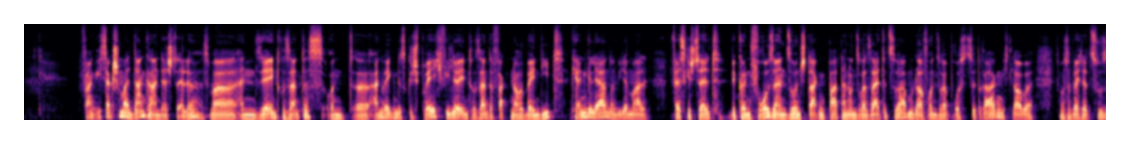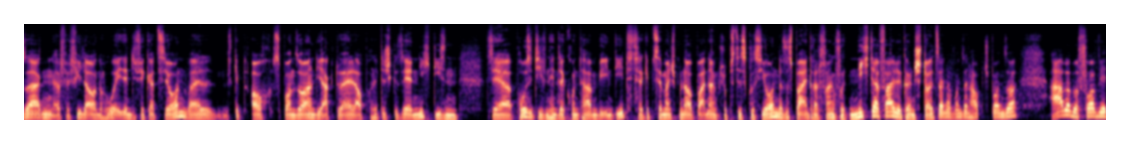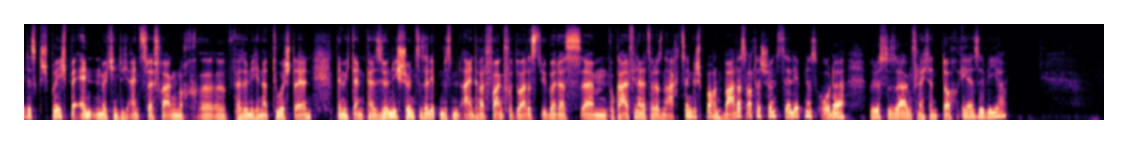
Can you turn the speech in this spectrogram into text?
Frank, ich sag schon mal Danke an der Stelle. Es war ein sehr interessantes und äh, anregendes Gespräch. Viele interessante Fakten auch über Indeed kennengelernt und wieder mal festgestellt, wir können froh sein, so einen starken Partner an unserer Seite zu haben oder auf unserer Brust zu tragen. Ich glaube, das muss man vielleicht dazu sagen, äh, für viele auch eine hohe Identifikation, weil es gibt auch Sponsoren, die aktuell auch politisch gesehen nicht diesen sehr positiven Hintergrund haben wie Indeed. Da gibt es ja manchmal auch bei anderen Clubs Diskussionen. Das ist bei Eintracht Frankfurt nicht der Fall. Wir können stolz sein auf unseren Hauptsponsor. Sponsor. Aber bevor wir das Gespräch beenden, möchte ich natürlich ein, zwei Fragen noch äh, äh, persönlicher Natur stellen. Nämlich dein persönlich schönstes Erlebnis mit Eintracht Frankfurt. Du hattest über das ähm, Pokalfinale 2018 gesprochen. War das auch das schönste Erlebnis oder würdest du sagen, vielleicht dann doch eher Sevilla?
